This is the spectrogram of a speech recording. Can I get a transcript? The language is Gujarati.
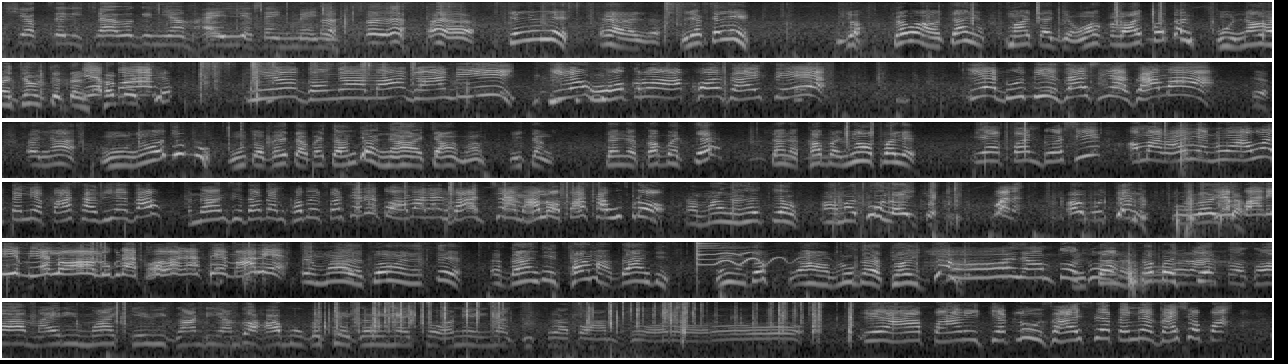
એ મારી માં શેખ સલી ચા વગરની આમ હાઈ લે સાઈન મેની કેલી લે કેલી જો કેવો હતા ને માતાજી હોકલો આપ્યો તને હું નાવા જાઉં છે તને ખબર છે એ ગંગામાં ગાંડી એ હોકરો આખો જાય છે એ ડૂબી જાય છે જામાં એ, એ ના હું ન ડૂબું હું તો બેતા બેઠા સમજો ના ચામ આમ તને ખબર છે તને ખબર ન પડે એ પણ ડોશી અમારા હારે નો આવો તમે પાછા વ્યા જાવ નાનજી દાદાને ખબર પડશે ને તો અમારા હારે છે આમ હાલો પાછા ઉપડો. આ મને નથી આમાં તું લઈ છે પણ આ પૂછે ને તું લઈ જા પણ ઈ મેલો લુગડા ધોવાના છે મારે. એ મારે તો છે. ગાંધી થામા ગાંધી. હું જો આ આમ તો જો. ખબર છે? તો જો આ મારી માં કેવી ગાંડી આમ તો હાબુ બધે ગઈ નાખ્યો અને એના જીતરા તો આમ જો એ આ પાણી કેટલું જાય છે? તમે જાશો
